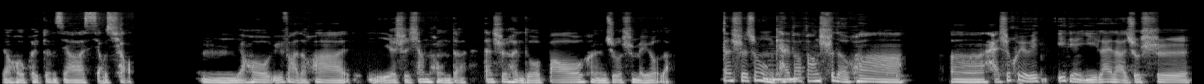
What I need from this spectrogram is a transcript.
然后会更加小巧。嗯，然后语法的话也是相同的，但是很多包可能就是没有了。但是这种开发方式的话，嗯，还是会有一一点依赖啦，就是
